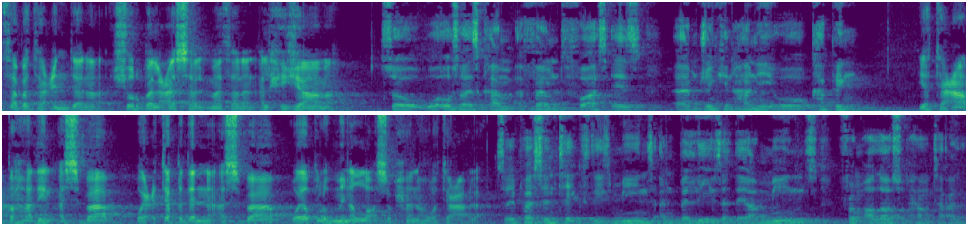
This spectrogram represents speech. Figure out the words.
ثبت عندنا شرب العسل مثلا الحجامة So, what also has come affirmed for us is um, drinking honey or cupping. يتعاطى هذه الأسباب ويعتقد أن أسباب ويطلب من الله سبحانه وتعالى So, a person takes these means and believes that they are means from Allah subhanahu wa ta'ala.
